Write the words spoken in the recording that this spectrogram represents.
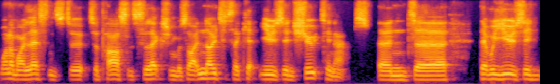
one of my lessons to to pass and selection was I noticed they kept using shooting apps and. Uh, they were using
